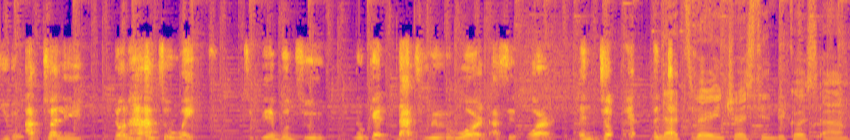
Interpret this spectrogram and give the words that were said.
you actually don't have to wait to be able to you know, get that reward, as it were. Enjoy the That's very interesting because, um,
